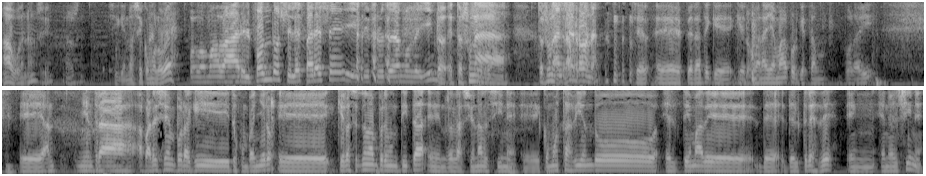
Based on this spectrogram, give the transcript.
Ah, bueno, sí, no sé. Así que no sé cómo lo ves. Pues vamos a bajar el fondo, si les parece, y disfrutamos de Jimmy. Esto, esto es una, esto es una Una eh, espérate que, que los van a llamar porque están por ahí. Eh, mientras aparecen por aquí tus compañeros, eh, quiero hacerte una preguntita en relación al cine. Eh, ¿Cómo estás viendo el tema de, de- del 3D en, en el cine?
